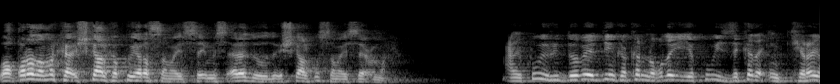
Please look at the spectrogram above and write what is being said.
waa qolada markaa ishkaalka ku yaro samaysay mas'aladoodu ishkaal ku samaysay cumar. Yacanii kuwii ridoobee diinka ka noqday iyo kuwii sakada inkiray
